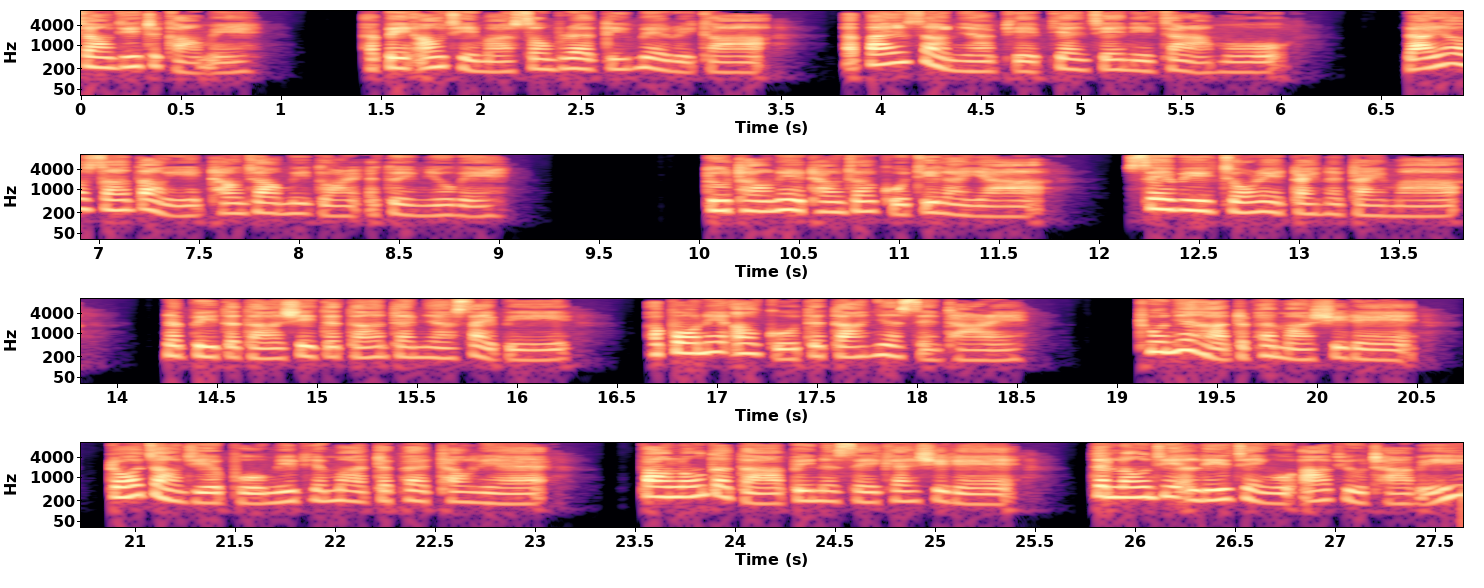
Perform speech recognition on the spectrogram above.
ကြောင်ကြီးတစ်ကောင်ပဲ။အပင်အောက်ခြေမှာစုံပရက်သီးမဲ့တွေကအပိုင်းစာများဖြင့်ပြန့်ကျဲနေကြတာမို့လာရောက်စားတော့ရင်ထောင်ချောက်မိသွားတဲ့အတွေ့မျိုးပဲ။သူထောင်တဲ့ထောင်ချောက်ကိုကြည့်လိုက်ရဆယ်ပေကျော်တဲ့တိုင်နှစ်တိုင်မှာနှစ်ပေတသားရှိတသားတမ်းများစိုက်ပြီး အပေါ်နဲ့အောက်ကိုတက်သားညှက်ဆင်ထားတယ်။ထိုညက်ဟာတစ်ဖက်မှာရှိတဲ့တောကြောင်ကြီးအဖို့မြေပြမတစ်ဖက်ထောင်းလျက်ပေါင်လုံးတက်သားပေ20ခန့်ရှိတဲ့တလုံးကြီးအလေးချိန်ကိုအားပြုထားပြီး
